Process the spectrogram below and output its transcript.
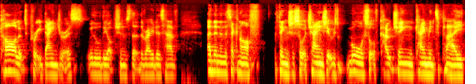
Carr looked pretty dangerous with all the options that the Raiders have. And then in the second half, things just sort of changed. It was more sort of coaching came into play,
